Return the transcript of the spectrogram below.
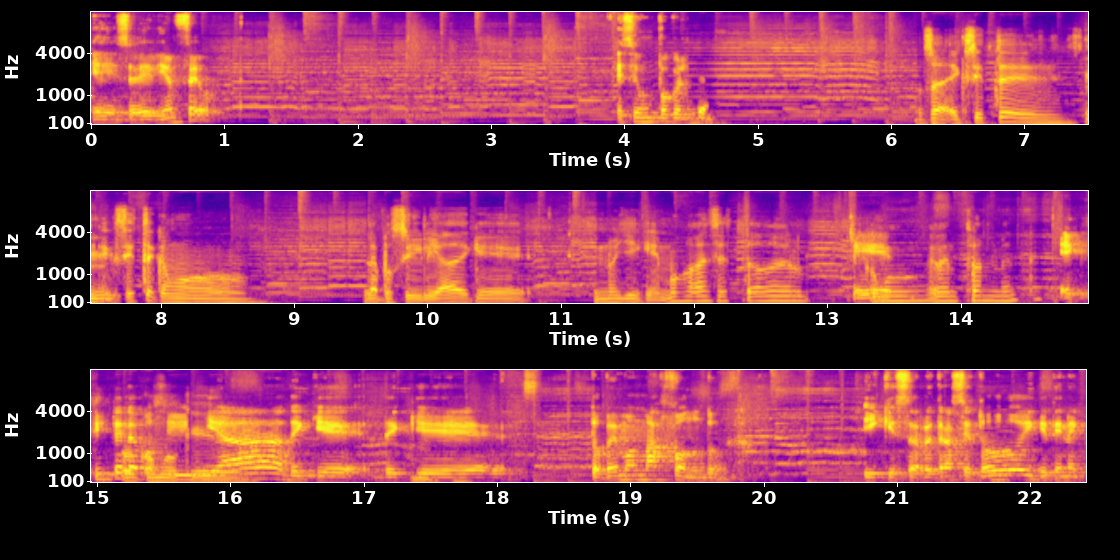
eh, se ve bien feo. Ese es un poco el tema. O sea, existe, Mm. existe como la posibilidad de que no lleguemos a ese estado Eh, como eventualmente. Existe O la que- posibilidad de que, de que topemos más fondo y que se retrase todo y que tiene,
